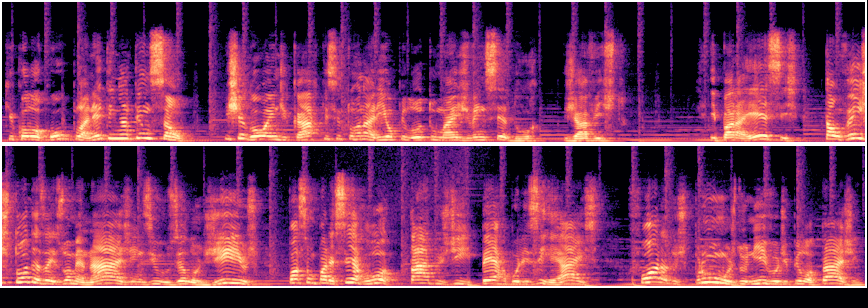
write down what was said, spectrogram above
que colocou o planeta em atenção e chegou a indicar que se tornaria o piloto mais vencedor já visto. E para esses, talvez todas as homenagens e os elogios possam parecer lotados de hipérboles irreais fora dos prumos do nível de pilotagem?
